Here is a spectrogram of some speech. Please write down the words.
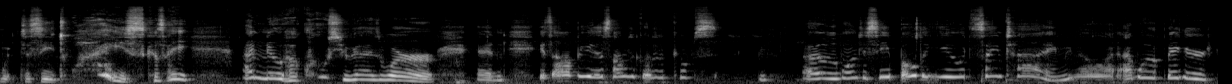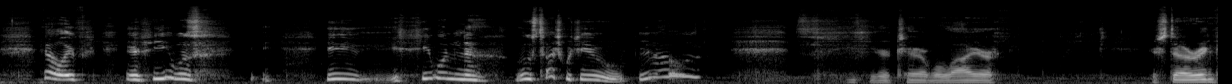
went to see twice, cause I, I knew how close you guys were, and it's obvious I was going to come. See, I wanted to see both of you at the same time. You know, I, I would have figured, hell, if if he was he he wouldn't uh, lose touch with you. You know, you're a terrible liar. You're stuttering.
